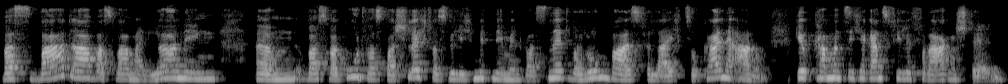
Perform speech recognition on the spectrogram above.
was war da, was war mein Learning, ähm, was war gut, was war schlecht, was will ich mitnehmen, was nicht, warum war es vielleicht so, keine Ahnung. Kann man sich ja ganz viele Fragen stellen.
